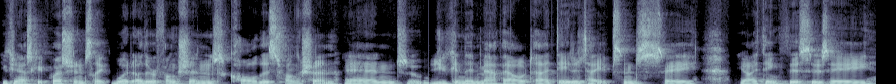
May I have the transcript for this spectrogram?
you can ask it questions like what other functions call this function? And you can then map out uh, data types and say you know i think this is a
